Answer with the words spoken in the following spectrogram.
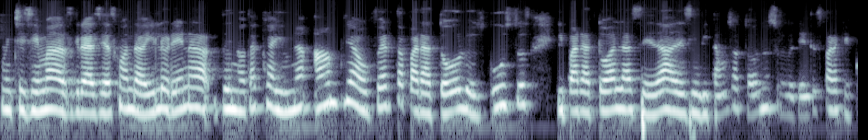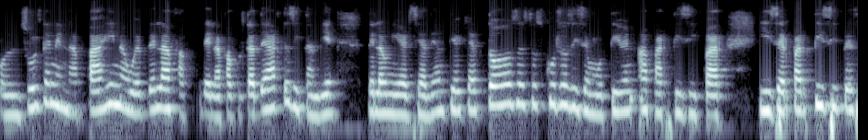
Muchísimas gracias Juan David y Lorena. Denota que hay una amplia oferta para todos los gustos y para todas las edades. Invitamos a todos nuestros oyentes para que consulten en la página web de la, de la Facultad de Artes y también de la Universidad de Antioquia todos estos cursos y se motiven a participar y ser partícipes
